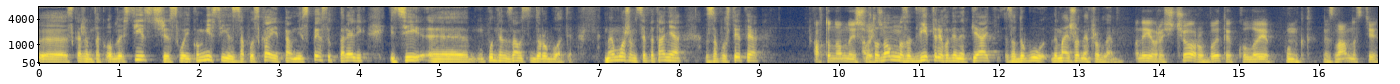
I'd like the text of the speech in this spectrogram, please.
е, скажімо так, області чи свої комісії запускають певний список, перелік і ці е, пункти незламності до роботи. Ми можемо це питання запустити. Автономно і швидше. автономно за 2-3 години, 5 за добу немає жодних проблем. Пане Ігоре, що робити, коли пункт незламності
